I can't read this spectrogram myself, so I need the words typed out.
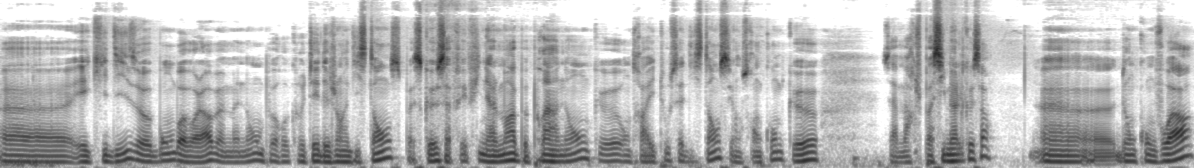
Euh, et qui disent euh, bon bah voilà bah, maintenant on peut recruter des gens à distance parce que ça fait finalement à peu près un an qu'on travaille tous à distance et on se rend compte que ça marche pas si mal que ça. Euh, donc on voit,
